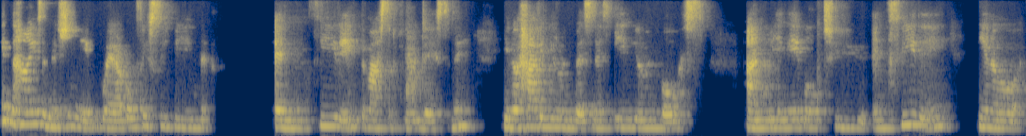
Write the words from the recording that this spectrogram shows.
I think the highs initially were obviously being in theory the master of your own destiny, you know, having your own business, being your own boss, and being able to, in theory, you know,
